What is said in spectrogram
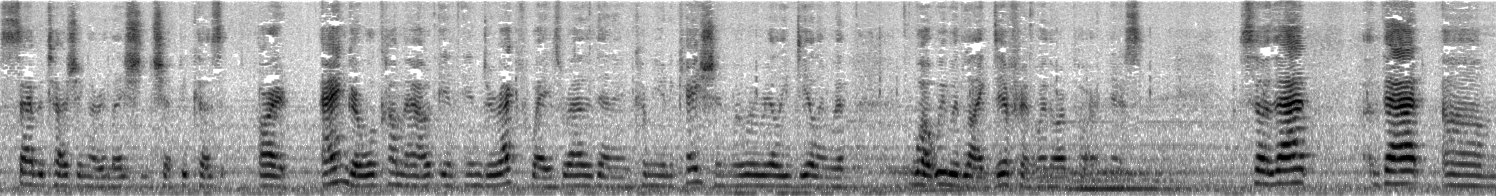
sabotaging our relationship because our anger will come out in indirect ways rather than in communication, where we're really dealing with what we would like different with our partners. So that that um,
